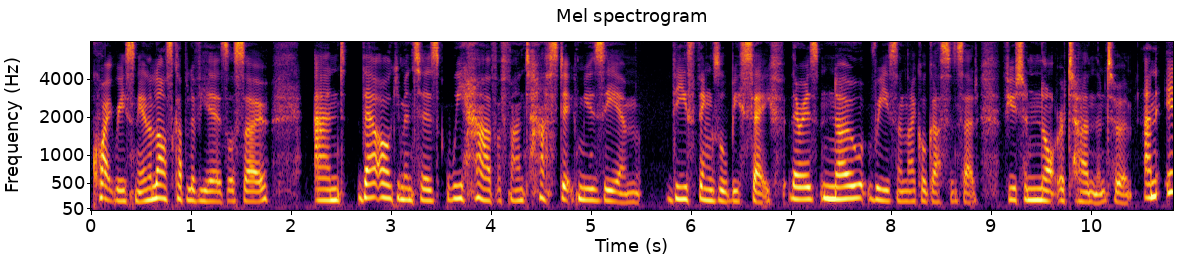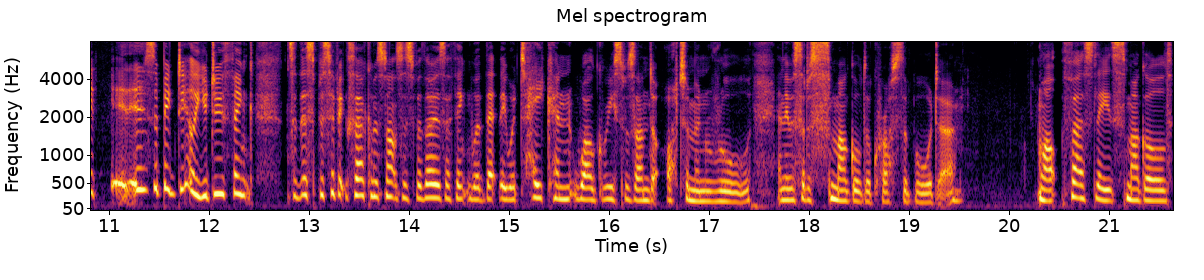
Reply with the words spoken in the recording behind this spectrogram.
quite recently, in the last couple of years or so. And their argument is we have a fantastic museum. These things will be safe. There is no reason, like Augustin said, for you to not return them to him. And it, it is a big deal. You do think, so the specific circumstances for those, I think, were that they were taken while Greece was under Ottoman rule and they were sort of smuggled across the border. Well, firstly, smuggled.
